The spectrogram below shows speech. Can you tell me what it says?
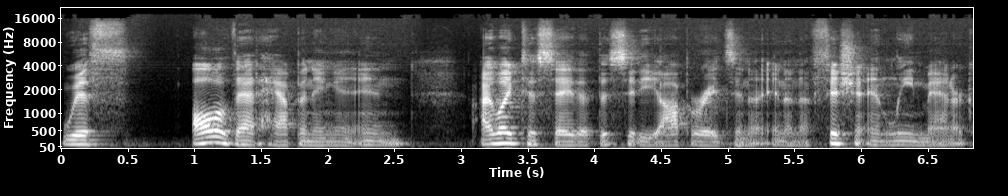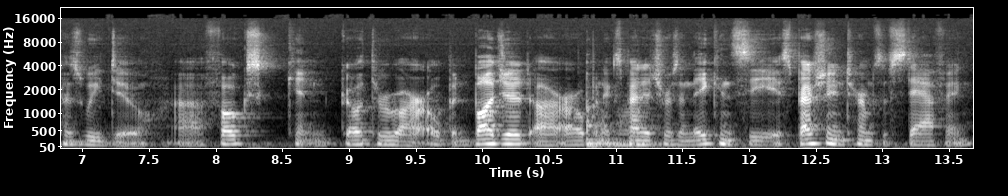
with all of that happening, and, and I like to say that the city operates in a in an efficient and lean manner because we do. Uh, folks can go through our open budget, our open expenditures, and they can see, especially in terms of staffing.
